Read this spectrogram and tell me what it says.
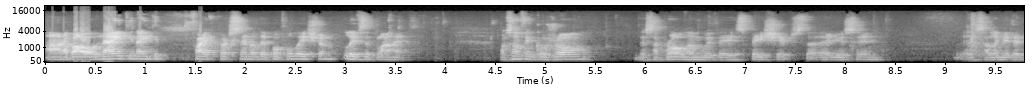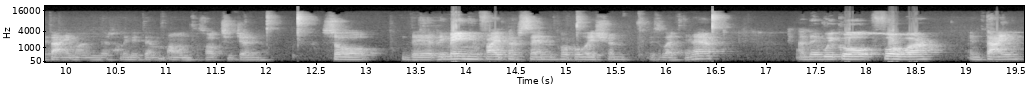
and about 90 95% of the population leaves the planet. But something goes wrong, there's a problem with the spaceships that they're using, there's a limited time and there's a limited amount of oxygen. So the remaining 5% population is left in Earth. And then we go forward in time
